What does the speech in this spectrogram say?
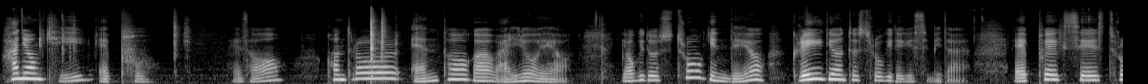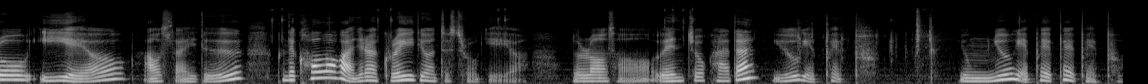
한영키 F 해서 컨트롤 엔터가 완료예요. 여기도 스트로크인데요. 그레이디언트 스트로크이 되겠습니다. FX의 스트로크 2예요. 아웃사이드. 근데 컬러가 아니라 그레이디언트 스트로크이에요. 눌러서 왼쪽 하단 6FF 66FFFF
